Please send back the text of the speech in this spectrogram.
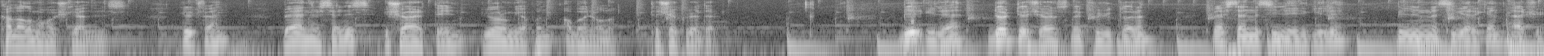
kanalıma hoş geldiniz. Lütfen beğenirseniz işaretleyin, yorum yapın, abone olun. Teşekkür ederim. 1 ile 4 yaş arasındaki çocukların beslenmesiyle ilgili bilinmesi gereken her şey.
